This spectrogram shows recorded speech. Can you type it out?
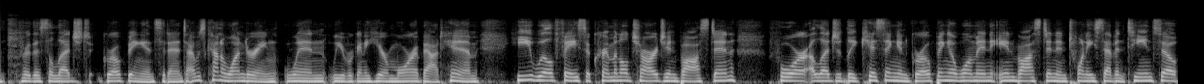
Yep. for this alleged groping incident. I was kind of wondering when we were going to hear more about him. He will face a criminal charge in Boston for allegedly kissing and groping a woman in Boston in 2017. So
